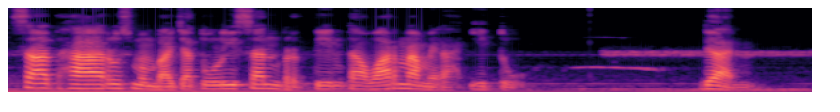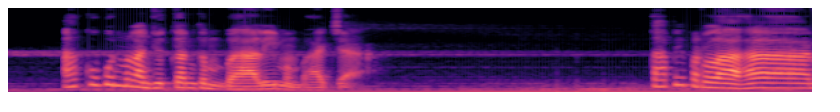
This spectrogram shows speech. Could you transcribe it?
saat harus membaca tulisan bertinta warna merah itu. Dan aku pun melanjutkan kembali membaca. Tapi perlahan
